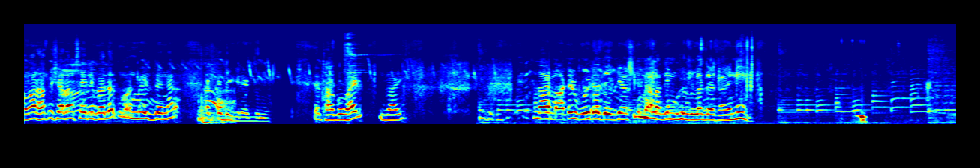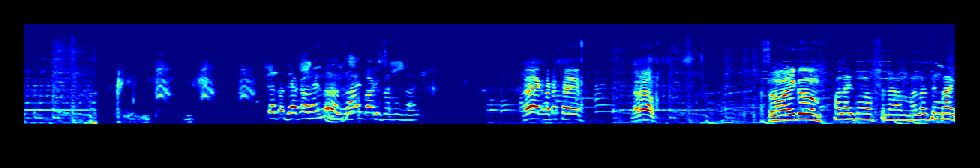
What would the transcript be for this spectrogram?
আমার হাতে সেরকম ছেলে পেলে তোমার মেয়ের জন্য একটা দেখে রাখবেন থাকো ভাই যাই। যাই মাঠের বইটা দেখে আসি মেলা দিন বইগুলো দেখা হয়নি দেখা হলো যাই বাড়ি পাশে যাই। হ্যাঁ ঘটক সাহেব দাঁড়াও। আসসালামু আলাইকুম। ওয়ালাইকুম আসসালাম ভালো আছেন ভাই?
